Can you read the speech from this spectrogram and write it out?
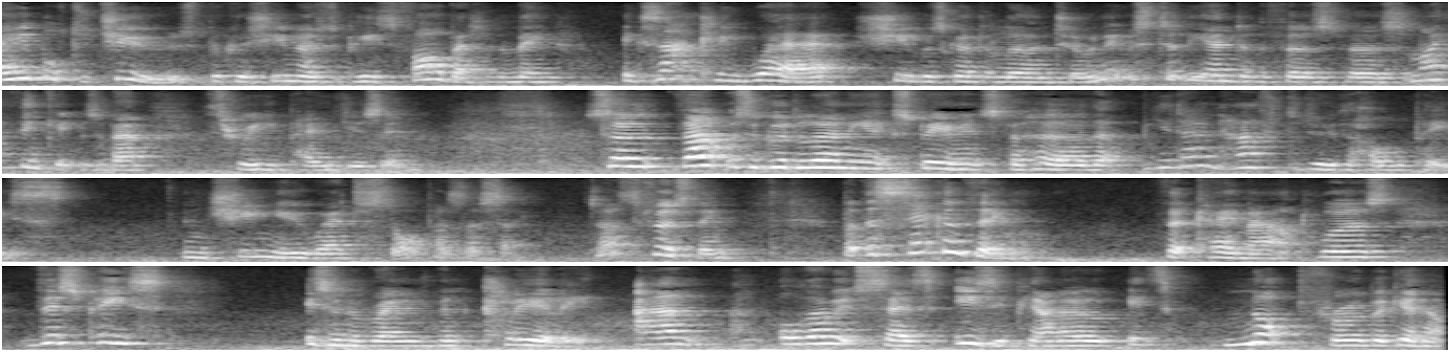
able to choose, because she knows the piece far better than me, exactly where she was going to learn to. And it was to the end of the first verse, and I think it was about three pages in. So that was a good learning experience for her that you don't have to do the whole piece. And she knew where to stop, as I say. So that's the first thing. But the second thing that came out was this piece is an arrangement clearly. And although it says easy piano, it's not for a beginner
